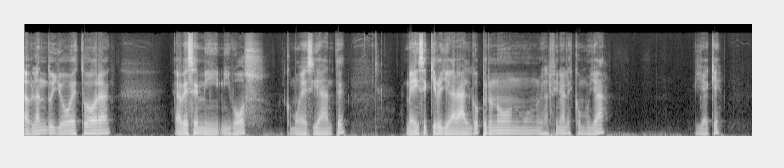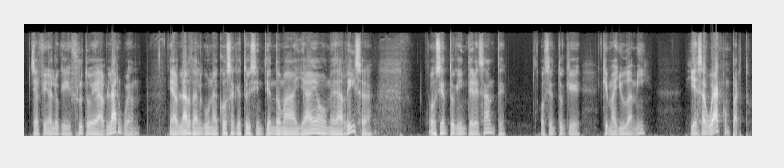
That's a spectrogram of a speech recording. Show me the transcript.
hablando yo esto ahora, a veces mi, voz, como decía antes, me dice quiero llegar a algo, pero no, al final es como ya. ¿Y a qué? Si al final lo que disfruto es hablar, weón. Es hablar de alguna cosa que estoy sintiendo más allá o me da risa. O siento que es interesante. O siento que, que me ayuda a mí. Y esa weá comparto.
